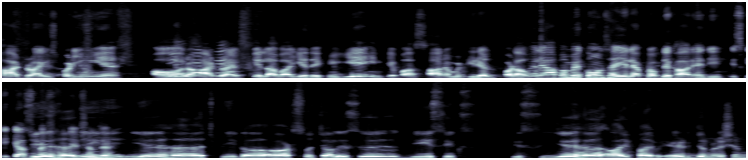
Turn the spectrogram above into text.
ہارڈ ڈرائیوز پڑی ہوئی ہیں اور ہارڈ ڈرائیوز کے علاوہ یہ دیکھیں یہ ان کے پاس سارا مٹیریل پڑا ہوا ہے۔ آپ ہمیں کون سا یہ لیپ ٹاپ دکھا رہے ہیں؟ جی اس کی کیا یہ ہے جی یہ ہے ایچ پی کا آٹھ سو چالیس جی سکس یہ ہے آئی فائیو ایٹ جنریشن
